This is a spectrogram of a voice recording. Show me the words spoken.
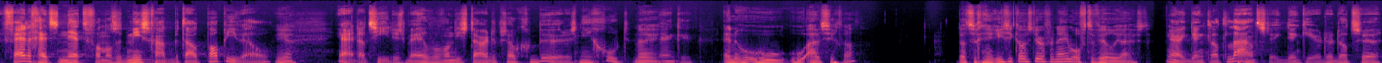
veiligheidsnet van als het misgaat, betaalt papi wel. Ja. Ja, dat zie je dus bij heel veel van die start-ups ook gebeuren. Dat is niet goed, Nee. denk ik. En hoe, hoe, hoe uitzicht dat? Dat ze geen risico's durven nemen of te veel juist? Ja, ik denk dat laatste. Ik denk eerder dat ze,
